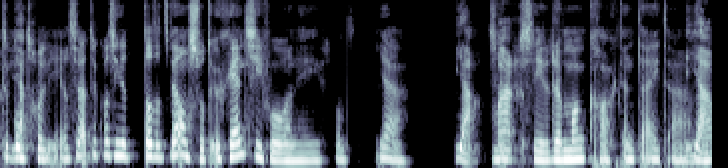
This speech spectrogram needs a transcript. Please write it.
te controleren. Ze laten ook wel zien dat, dat het wel een soort urgentie voor hen heeft. Want ja... Ja, Ze maar, besteden er mankracht en tijd aan. ja,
